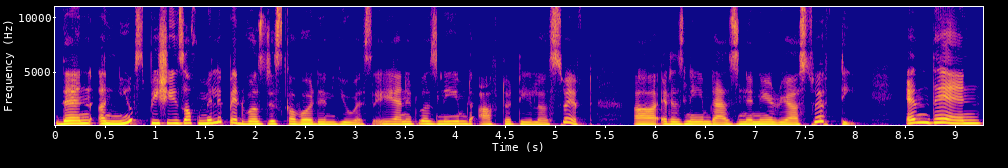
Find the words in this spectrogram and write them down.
Then a new species of millipede was discovered in USA and it was named after Taylor Swift. Uh, it is named as Nannerl swifti. And then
